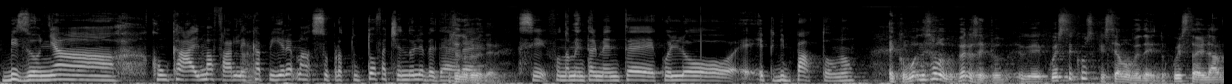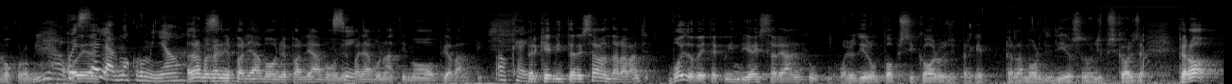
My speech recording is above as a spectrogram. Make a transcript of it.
bisogna con calma farle capire, ma soprattutto facendole vedere. Facendole vedere. Sì, fondamentalmente quello è, è più d'impatto, no? Ecco, insomma, per esempio, eh, queste cose che stiamo vedendo, questa è l'armocromia? Questa è l'armocromia. Allora magari ne parliamo, ne, parliamo, ne Sì. parliamo un attimo più avanti, Ok. perché mi interessava andare avanti. Voi dovete quindi essere anche, voglio dire, un po' psicologi, perché per l'amor di Dio sono gli psicologi, però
